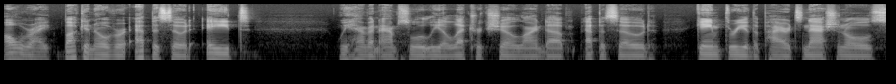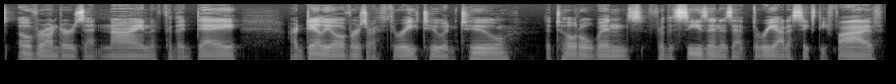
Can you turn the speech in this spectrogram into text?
All right, Bucn' Over episode eight. We have an absolutely electric show lined up. Episode game three of the Pirates Nationals. Over unders at nine for the day. Our daily overs are three, two, and two. The total wins for the season is at three out of 65.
